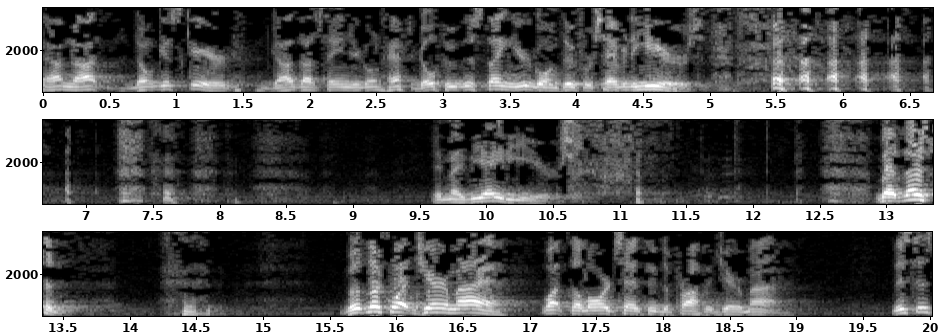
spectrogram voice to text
Now, I'm not, don't get scared. God's not saying you're going to have to go through this thing you're going through for 70 years. it may be 80 years. but listen, but look what Jeremiah, what the Lord said through the prophet Jeremiah. This is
